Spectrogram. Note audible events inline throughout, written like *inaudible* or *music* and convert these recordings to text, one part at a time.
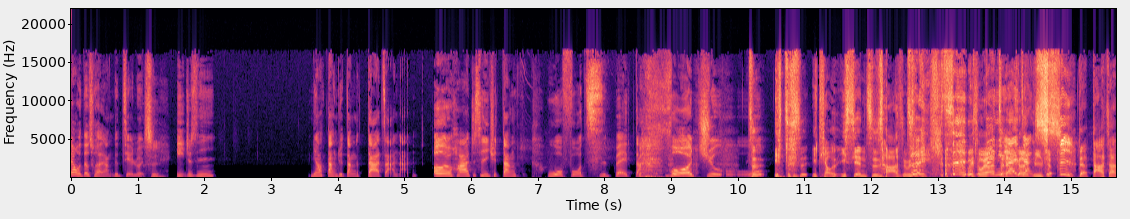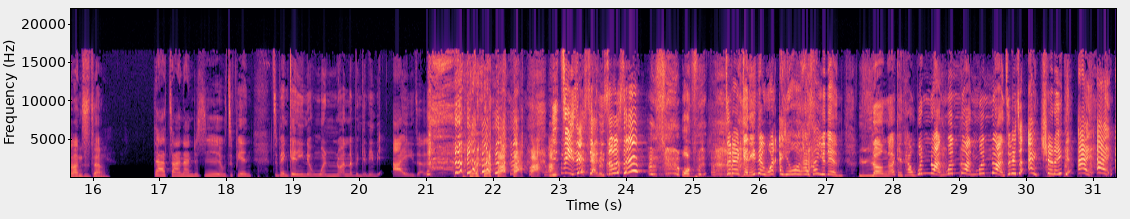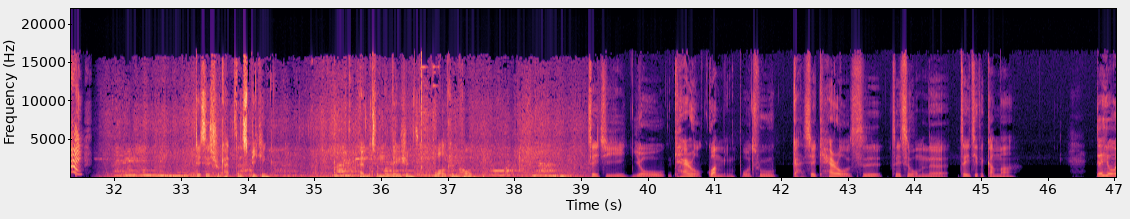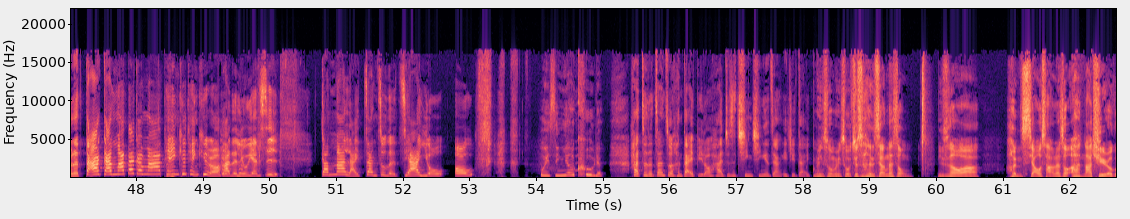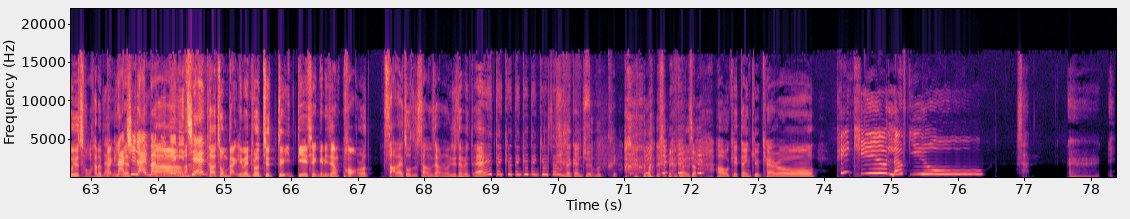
这样我得出来两个结论：是一就是你要当就当个大渣男；二的话就是你去当我佛慈悲，当佛主。*laughs* 这一这是一条一线之差，是不是？*laughs* 是为什么要对你这两来讲个比较？是对啊，大渣男是这样。大渣男，就是我这边这边给你一点温暖，那边给你一点爱，这样。*laughs* 你自己在想，你是不是？*laughs* 我这边给你一点温，哎呦，他他有点冷啊，给他温暖，温暖，温暖。这边是爱，缺了一点爱，爱，爱。This is your captain speaking. And to Malaysians, welcome home. 这一集由 Carol 冠名播出，感谢 Carol 是这次我们的这一集的干妈。对，我们的大干妈，大干妈，Thank you，Thank you。然后他的留言是：干妈来赞助了，加油哦！我已经要哭了。他真的赞助了很大一笔，然后他就是轻轻的这样一句带过。没错没错，就是很像那种你知道啊，很潇洒那种啊，拿去然后就从他的这 bag 里面拿去来，妈咪给你钱啊。他从 bag 里面之后就堆一叠钱给你这样碰，然后撒在桌子上这样，然后就在那边 *laughs* 哎，thank you thank you thank you 这样子的感觉什。么鬼 *laughs* 没有开玩笑。好，OK，thank、*laughs* you Carol。？Thank you，love you。三二一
